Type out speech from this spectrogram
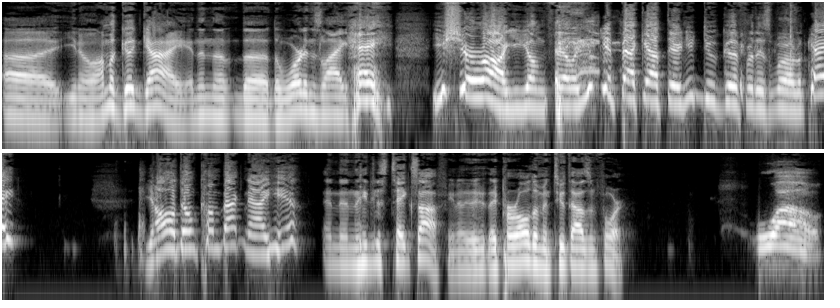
Uh, you know, I'm a good guy. And then the, the, the warden's like, hey, you sure are, you young fella. You get back out there and you do good for this world, okay? Y'all don't come back now, you hear? And then he just takes off. You know, they, they paroled him in 2004. Wow.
